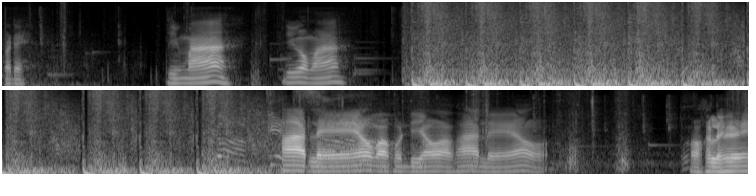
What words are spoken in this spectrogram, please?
มาเดยิงมา ยิงออกมา พลาดแล้วมาคนเดียวอะพลาดแล้วบอกเลย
